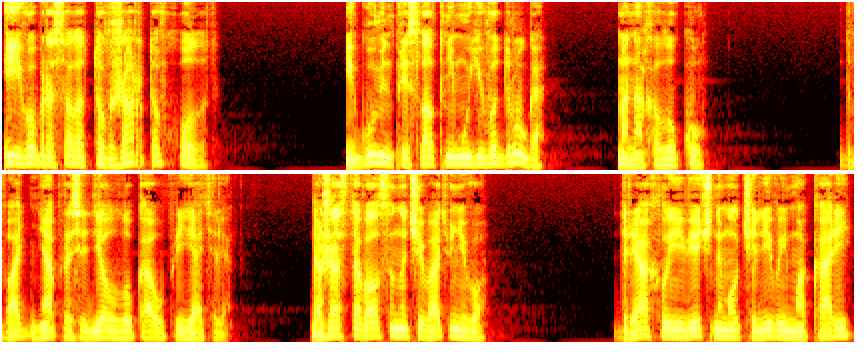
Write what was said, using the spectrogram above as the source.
и его бросало то в жар, то в холод. Игумен прислал к нему его друга, монаха Луку. Два дня просидел Лука у приятеля. Даже оставался ночевать у него. Дряхлый и вечно молчаливый Макарий,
